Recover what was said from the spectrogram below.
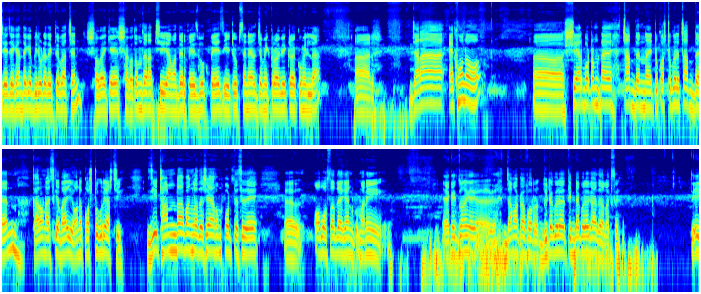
যে যেখান থেকে ভিডিওটা দেখতে পাচ্ছেন, সবাইকে স্বাগতম জানাচ্ছি আমাদের ফেসবুক পেজ ইউটিউব চ্যানেল জমি ক্রয় বিক্রয় কুমিল্লা। আর যারা এখনও শেয়ার বটমটায় চাপ দেন না, একটু কষ্ট করে চাপ দেন। কারণ আজকে ভাই অনেক কষ্ট করে আসছি। যে ঠান্ডা বাংলাদেশে এখন পড়তেছে অবস্থা দেখেন মানে এক একজনের জামা কাপড় দুইটা করে, তিনটা করে গায়ে দেওয়া লাগছে। তো এই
